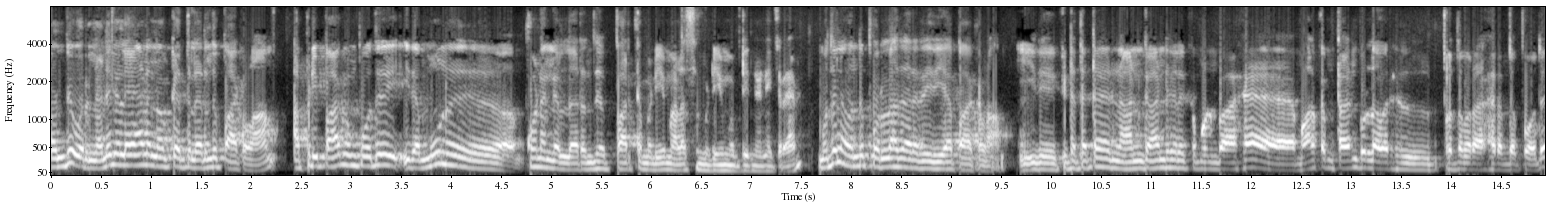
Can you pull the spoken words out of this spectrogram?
வந்து ஒரு நடுநிலையான நோக்கத்துல இருந்து பார்க்கலாம். அப்படி பார்க்கும்போது இத மூணு கோணங்கள்ல இருந்து பார்க்க முடியும் அலச முடியும் அப்படின்னு நினைக்கிறேன். முதல்ல வந்து பொருளாதார ரீதியா பார்க்கலாம். இது கிட்டத்தட்ட நான்கு ஆண்டுகளுக்கு முன்பாக மால்கம் டர்ன்புல் அவர்கள் பிரதமராக இருந்த போது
